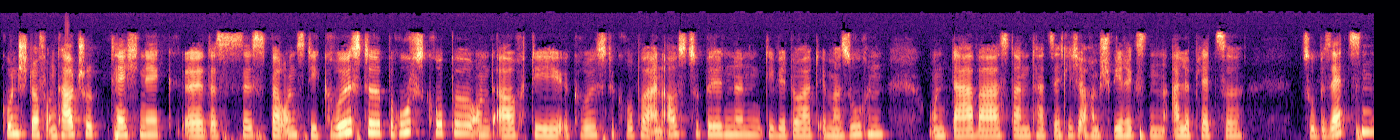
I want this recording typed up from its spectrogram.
Kunststoff- und Kautschuktechnik. Äh, das ist bei uns die größte Berufsgruppe und auch die größte Gruppe an Auszubildenden, die wir dort immer suchen. Und da war es dann tatsächlich auch am schwierigsten, alle Plätze zu besetzen.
